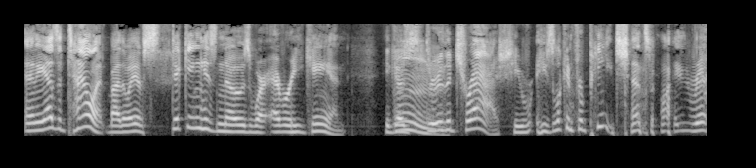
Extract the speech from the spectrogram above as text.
And he has a talent, by the way, of sticking his nose wherever he can. He goes hmm. through the trash. He he's looking for Peach. That's why he, ri-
